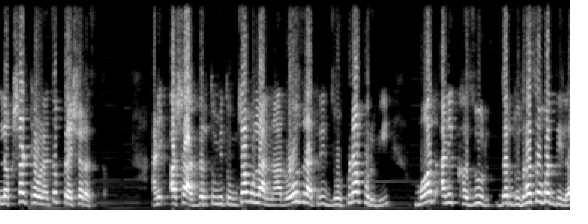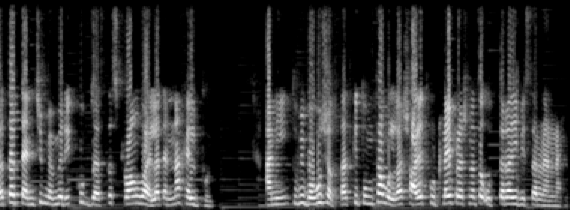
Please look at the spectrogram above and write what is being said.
लक्षात ठेवण्याचं प्रेशर असतं. आणि अशात जर तुम्ही तुमच्या मुलांना रोज रात्री झोपण्यापूर्वी मध आणि खजूर जर दुधासोबत दिलं तर त्यांची मेमरी खूप जास्त स्ट्रॉंग व्हायला त्यांना हेल्प होईल. आणि तुम्ही बघू शकतात की तुमचा मुलगा शाळेत कुठल्याही प्रश्नाचं उत्तरही विसरणार नाही.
